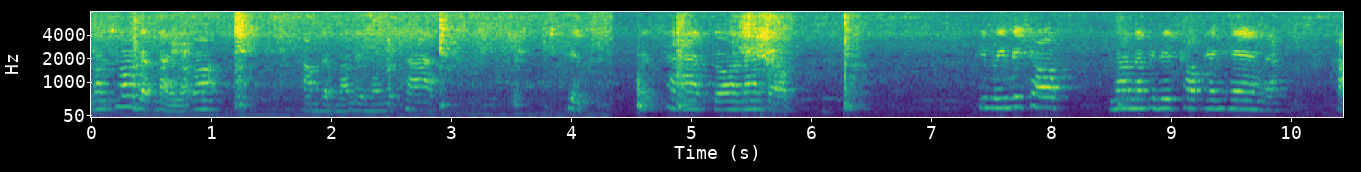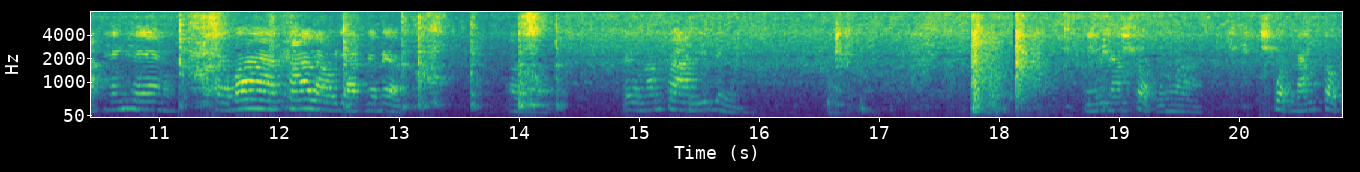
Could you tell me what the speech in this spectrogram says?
เราชอบแบบไหนแล้วก็ทำแบบนั้นเลยนะรสชาติเผ็ดรสชาติก็น่าจะ พี่นุ้ยไม่ชอบนั่นนะพี่นุ้ยชอบแห้งๆนะผัดแห้งๆ แต่ว่าถ้าเราอยากจะแบบเอ่อเติมน้ำตาลนิดหนึ่งนี่น้ำตกลงมาขวดน้ำตก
